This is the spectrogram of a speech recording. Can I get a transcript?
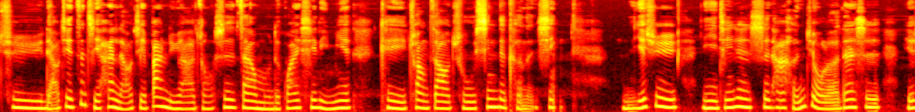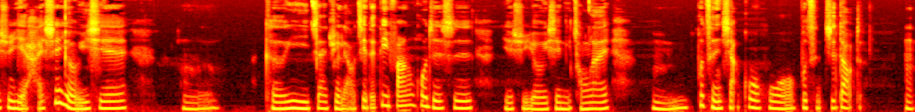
去了解自己和了解伴侣啊，总是在我们的关系里面可以创造出新的可能性。嗯，也许你已经认识他很久了，但是也许也还是有一些嗯可以再去了解的地方，或者是也许有一些你从来嗯不曾想过或不曾知道的。嗯，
